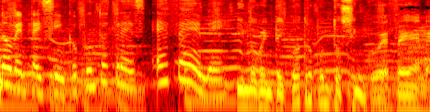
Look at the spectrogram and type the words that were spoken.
...95.3 FM... ...y 94.5 FM...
